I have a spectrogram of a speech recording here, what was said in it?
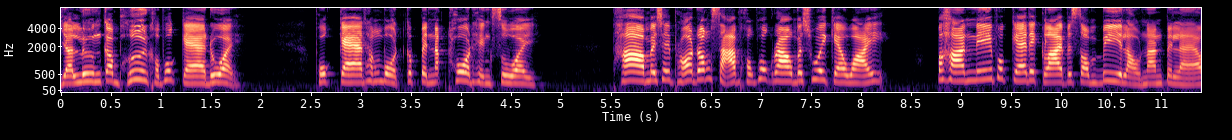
อย่าลืมกำพืชของพวกแกด้วย พวกแกทั้งหมดก็เป็นนักโทษเฮงซวย ถ้าไม่ใช่เพราะน้องสามของพวกเรามาช่วยแกไว้ป่านนี้พวกแกได้กลายเป็นซอมบี้เหล่านั้นไปแล้ว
